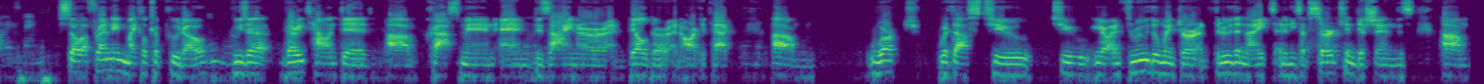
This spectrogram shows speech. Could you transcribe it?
everything. So a friend named Michael Caputo, Mhm. who's a very talented um, craftsman and designer and builder and architect, um, worked with us to to you know and through the winter and through the nights and in these absurd conditions um,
